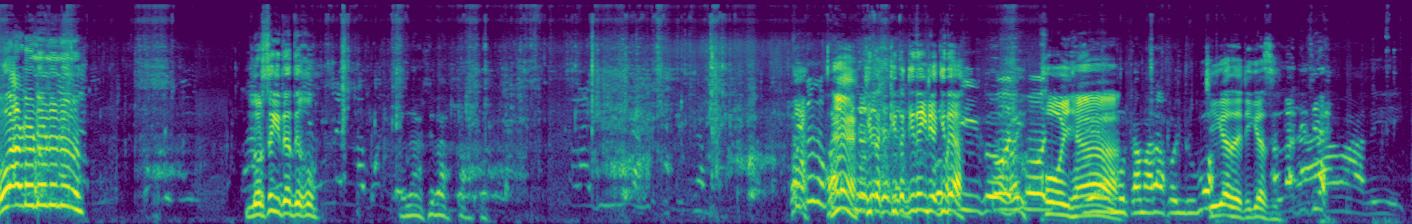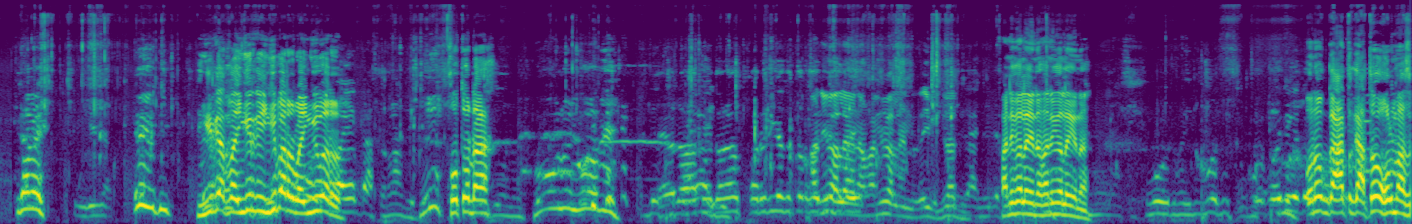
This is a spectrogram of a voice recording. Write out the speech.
ও আরটা নো নো নো নো লড়ছে কিটা দেখো হ্যাঁ কই হ্যাঁ। ঠিক আছে ঠিক আছে। ইঙ্গির কাটবা ইঙ্গির ইঙ্গি পারো বা ইঙ্গি পারো কতটা পানি পেলাই না পানি পেলাই না কোনো গাত গাতো হল মাছ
